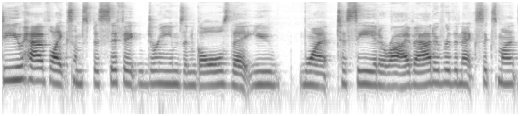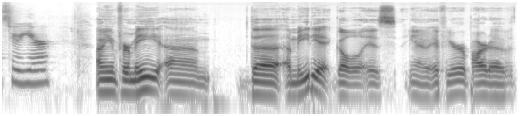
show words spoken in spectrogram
do you have like some specific dreams and goals that you want to see it arrive at over the next six months to a year? I mean, for me, um, the immediate goal is, you know, if you're a part of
